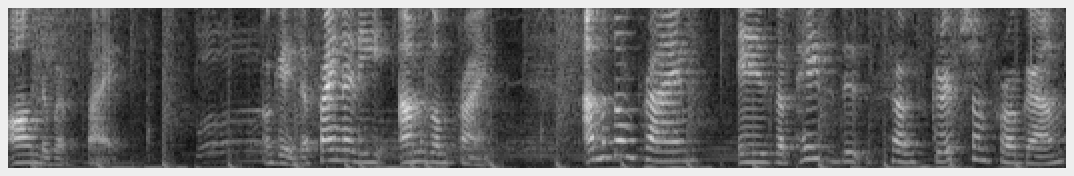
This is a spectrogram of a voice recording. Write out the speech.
on the website. Okay, the finally Amazon Prime. Amazon Prime is a paid subscription program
